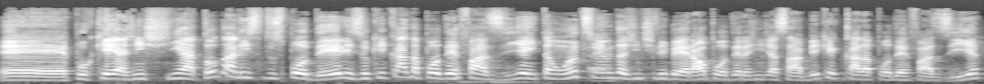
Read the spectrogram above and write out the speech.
É, porque a gente tinha toda a lista dos poderes, o que cada poder fazia. Então, antes É. mesmo da gente liberar o poder, a gente já sabia o que cada poder fazia.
